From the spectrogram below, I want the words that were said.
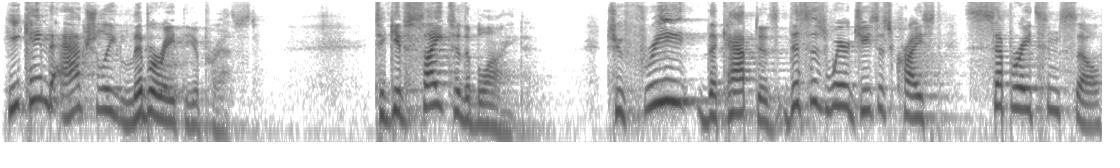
He came to actually liberate the oppressed, to give sight to the blind to free the captives. This is where Jesus Christ separates himself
